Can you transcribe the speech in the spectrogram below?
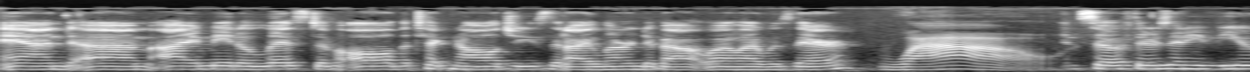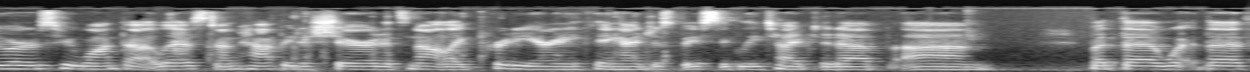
and um, I made a list of all the technologies that I learned about while I was there. Wow. And so, if there's any viewers who want that list, I'm happy to share it. It's not like pretty or anything. I just basically typed it up. Um, but the the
